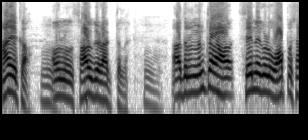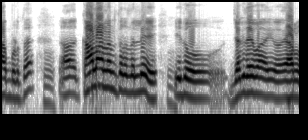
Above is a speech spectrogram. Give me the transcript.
ನಾಯಕ, ಅವನು ಸಾವಿಗೀಡಾಗ್ತಾನೆ. ಅದರ ನಂತರ ಸೇನೆಗಳು ವಾಪಸ್ ಆಗ್ಬಿಡುತ್ತೆ. ಕಾಲಾನಂತರದಲ್ಲಿ ಇದು ಜಗದೇವ ಯಾರು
